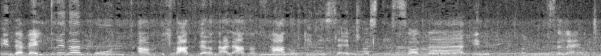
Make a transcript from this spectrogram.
in der Welt drinnen und ähm, ich warte, während alle anderen fahren und genieße etwas die Sonne in Disneyland.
